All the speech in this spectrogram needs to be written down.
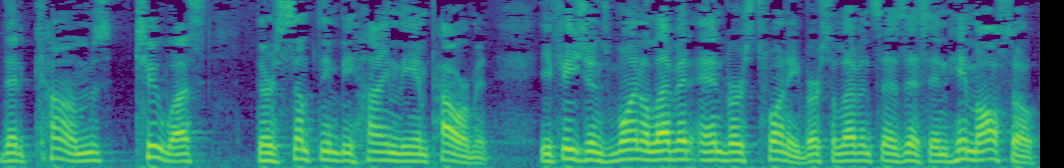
that comes to us. There's something behind the empowerment. Ephesians 1, 11 and verse 20. Verse 11 says this, In him also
